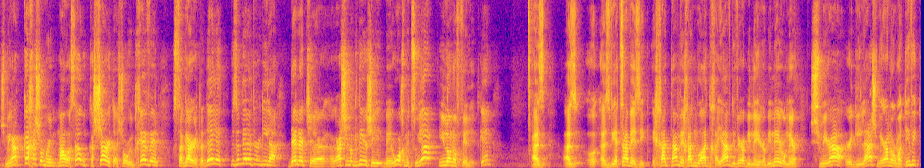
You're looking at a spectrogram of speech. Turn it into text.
שמירה, ככה שומרים, מה הוא עשה? הוא קשר את השור עם חבל, הוא סגר את הדלת, וזו דלת רגילה, דלת שרש"י מגדיר שברוח מצויה היא לא נופלת, כן? אז, אז, אז ויצא והזיק, אחד תם ואחד מועד חייו, דיבר רבי מאיר, רבי מאיר אומר שמירה רגילה, שמירה נורמטיבית,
